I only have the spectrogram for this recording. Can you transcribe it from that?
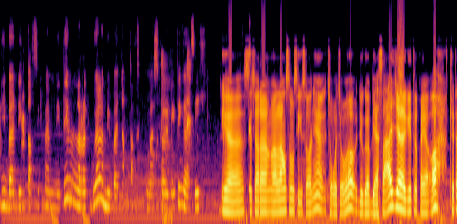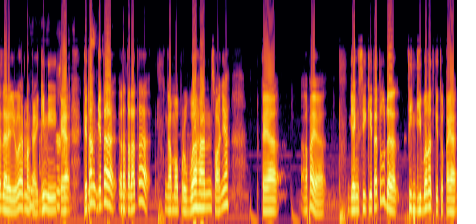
dibanding toxic femininity menurut gue lebih banyak toxic masculinity gak sih? ya secara nggak langsung sih, soalnya cowok-cowok juga biasa aja gitu. Kayak, oh kita dari dulu emang kayak gini, kayak kita kita rata-rata nggak mau perubahan, soalnya kayak apa ya gengsi kita tuh udah tinggi banget gitu kayak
